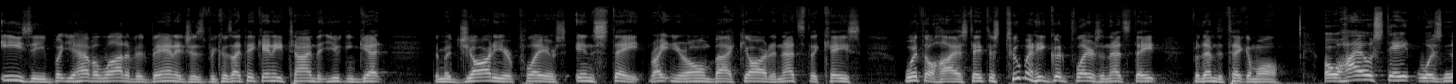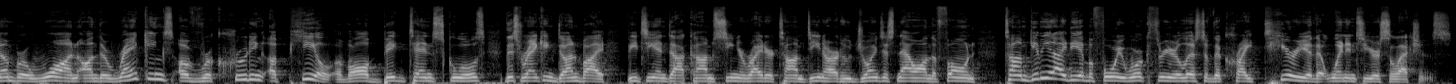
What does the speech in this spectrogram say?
easy, but you have a lot of advantages because I think any time that you can get the majority of your players in state, right in your own backyard, and that's the case with Ohio State. There's too many good players in that state for them to take them all. Ohio State was number one on the rankings of recruiting appeal of all Big Ten schools. This ranking done by BTN.com senior writer Tom Dienhart, who joins us now on the phone. Tom, give me an idea before we work through your list of the criteria that went into your selections.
